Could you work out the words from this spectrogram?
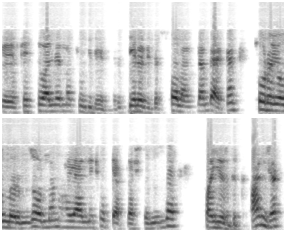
E, festivallere nasıl gidebiliriz? Gelebiliriz falan filan derken sonra yollarımızı onların hayaline çok yaklaştığımızda ayırdık. Ancak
